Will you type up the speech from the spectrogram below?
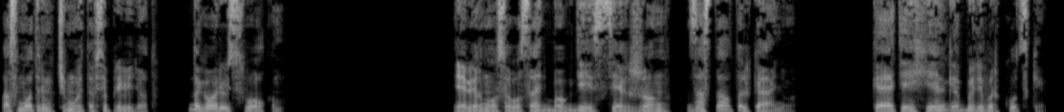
Посмотрим, к чему это все приведет. Договорюсь с Волком. Я вернулся в усадьбу, где из всех жен застал только Аню. Катя и Хельга были в Иркутске.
